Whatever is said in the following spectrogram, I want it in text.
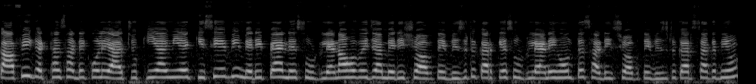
ਕਾਫੀ ਗੱਠਾਂ ਸਾਡੇ ਕੋਲੇ ਆ ਚੁੱਕੀਆਂ ਵੀ ਹੈ ਕਿਸੇ ਵੀ ਮੇਰੀ ਭੈਣ ਨੇ ਸੂਟ ਲੈਣਾ ਹੋਵੇ ਜਾਂ ਮੇਰੀ ਸ਼ਾਪ ਤੇ ਵਿਜ਼ਿਟ ਕਰਕੇ ਸੂਟ ਲੈਣੇ ਹੋਣ, ਤਾਂ ਸਾਡੀ ਸ਼ਾਪ ਤੇ ਵਿਜ਼ਿਟ ਕਰ ਸਕਦੇ ਹੋ।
